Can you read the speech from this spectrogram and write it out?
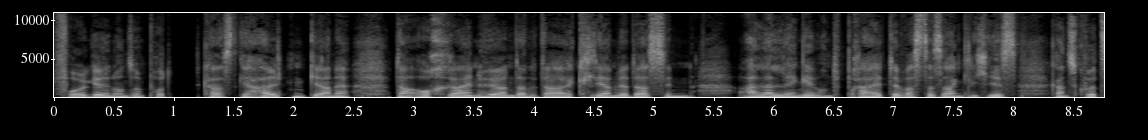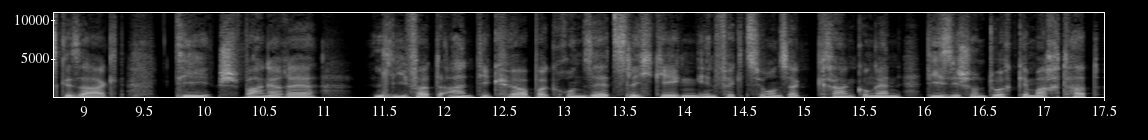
Folge in unserem Podcast Podcast gehalten. Gerne da auch reinhören. Da, da erklären wir das in aller Länge und Breite, was das eigentlich ist. Ganz kurz gesagt, die Schwangere liefert Antikörper grundsätzlich gegen Infektionserkrankungen, die sie schon durchgemacht hat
